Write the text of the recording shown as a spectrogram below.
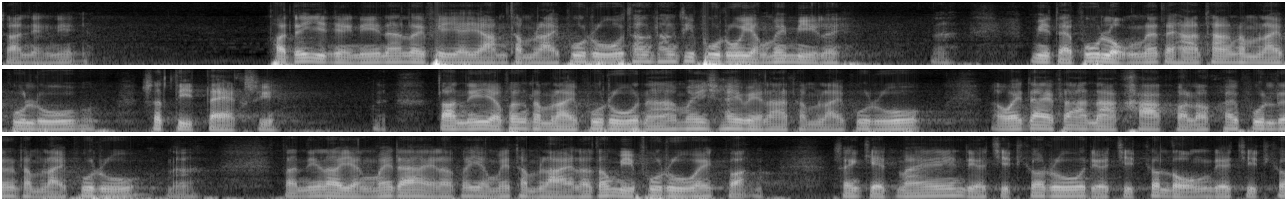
สอนอย่างนี้ พอได้ยินอย่างนี้นะเลยพยายามทำลายผู้รู้ทั้งๆทที่ผู้รู้ยังไม่มีเลยนะมีแต่ผู้หลงนะแต่หาทางทำลายผู้รู้สติแตกสิตอนนี้อย่าเพิ่งทำลายผู้รู้นะ ไม่ใช่เวลาทำลายผู้รู้ เอาไว้ได้พระอนาคาก่อนแล้วค่อยพูดเรื่องทำลายผู้รู้นะตอนนี้เรายังไม่ได้เราก็ยังไม่ทำลาย เราต้องมีผู้รู้ไว้ก่อน สังเกตไหมเดี๋ยวจิตก็รู้ เดี๋ยวจิตก็หลง เดี๋ยวจิตก็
